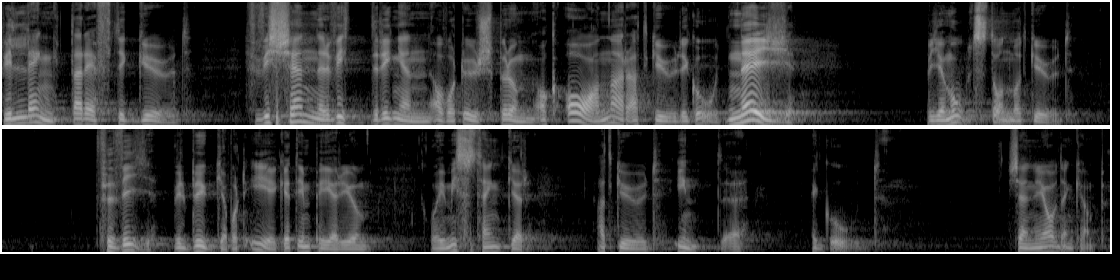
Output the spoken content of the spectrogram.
vi längtar efter Gud för vi känner vittringen av vårt ursprung och anar att Gud är god. Nej, vi gör motstånd mot Gud. För vi vill bygga vårt eget imperium och vi misstänker att Gud inte är god. Känner ni av den kampen?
